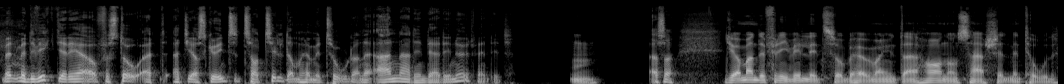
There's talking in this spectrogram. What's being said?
Men, men det viktiga är att förstå att, att jag ska inte ta till de här metoderna annat än där det är nödvändigt. Mm. Alltså, Gör man det frivilligt så behöver man ju inte ha någon särskild metod.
